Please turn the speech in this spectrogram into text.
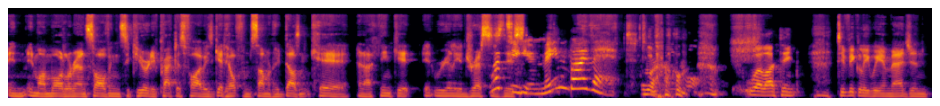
in, in my model around solving insecurity, practice five is get help from someone who doesn't care. And I think it it really addresses what this. do you mean by that? Well, well, I think typically we imagine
